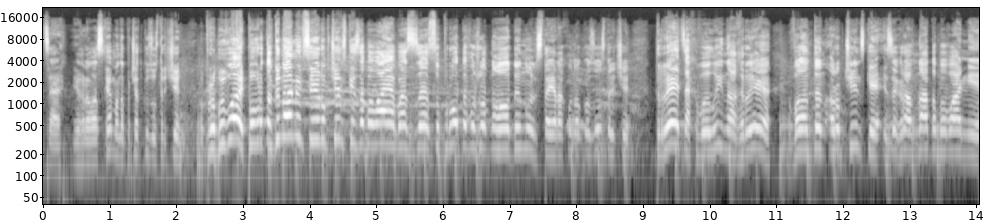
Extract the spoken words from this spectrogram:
ця ігрова схема. На початку зустрічі пробивають по воротах динамівці. Рубчинський забиває без супротиву жодного 1-0. Стає рахунок у зустрічі. Третя хвилина гри. Валентин Рубчинський зіграв на добиванні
